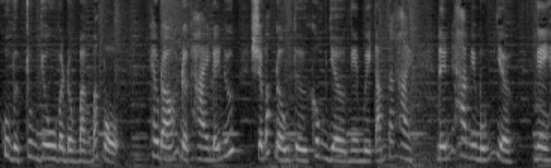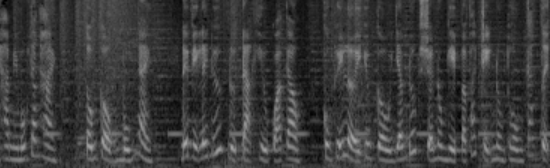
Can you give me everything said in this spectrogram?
khu vực Trung Du và Đồng bằng Bắc Bộ. Theo đó, đợt 2 lấy nước sẽ bắt đầu từ 0 giờ ngày 18 tháng 2 đến 24 giờ ngày 21 tháng 2, tổng cộng 4 ngày. Để việc lấy nước được đạt hiệu quả cao, Cục Thủy lợi yêu cầu Giám đốc Sở Nông nghiệp và Phát triển Nông thôn các tỉnh,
